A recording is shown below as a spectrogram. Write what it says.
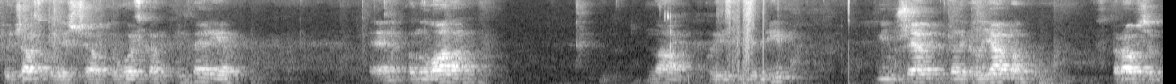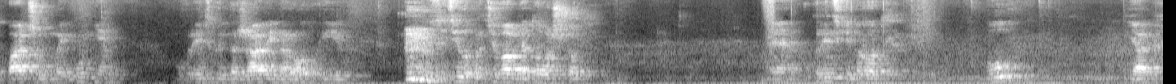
в той час, коли ще Австро-Угорська імперія е, панувала на українській землі. Він вже далекоглядно старався, бачив майбутнє української держави і народу і всеціло працював для того, щоб е, український народ був як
